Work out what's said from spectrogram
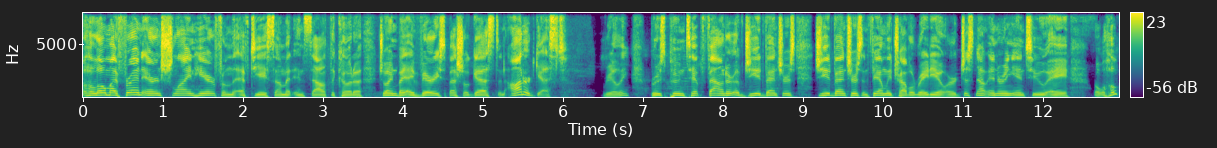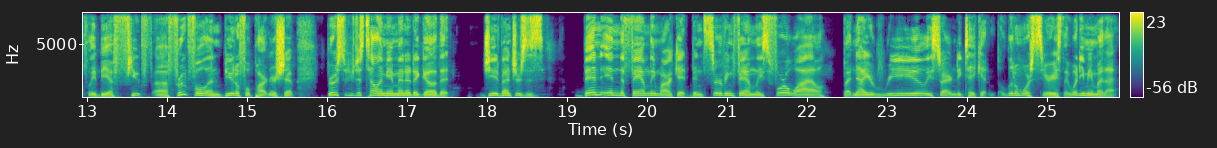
Well, hello, my friend Aaron Schlein here from the FTA Summit in South Dakota, joined by a very special guest, an honored guest, really. Bruce Poon Tip, founder of G Adventures. G Adventures and Family Travel Radio are just now entering into a, what will hopefully be a uh, fruitful and beautiful partnership. Bruce, you were just telling me a minute ago that G Adventures has been in the family market, been serving families for a while, but now you're really starting to take it a little more seriously. What do you mean by that?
